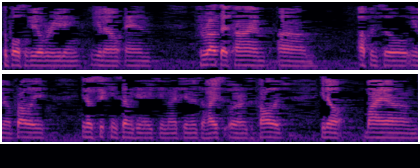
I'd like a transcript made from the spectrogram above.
compulsively overeating, you know, and throughout that time, um, up until you know probably you know, 16, 17, 18, 19 into high school or into college, you know, my um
